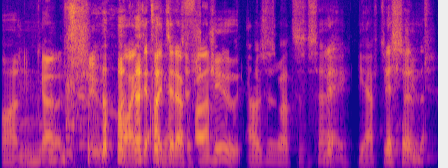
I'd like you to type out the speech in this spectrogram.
fun. You gotta shoot. Oh, I, did, I did have have fun. Shoot. I was just about to say you have to listen, shoot.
